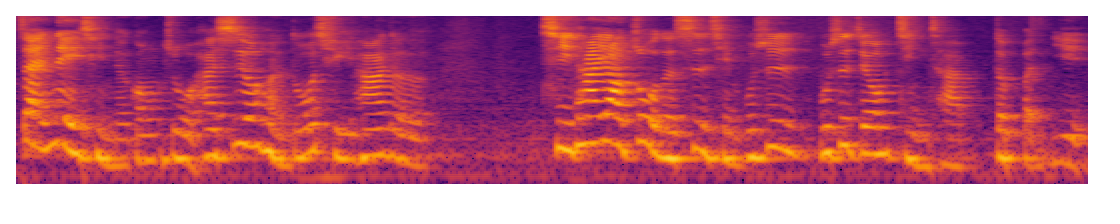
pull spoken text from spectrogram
在内勤的工作，还是有很多其他的，其他要做的事情，不是不是只有警察的本业，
